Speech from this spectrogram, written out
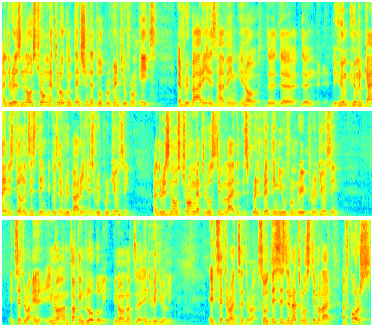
and there is no strong natural contention that will prevent you from eat. Everybody is having, you know, the, the, the, the hum, humankind is still existing because everybody is reproducing. And there is no strong natural stimuli that is preventing you from reproducing, etc. And, you know, I'm talking globally, you know, not uh, individually, etc., etc. So this is the natural stimuli. Of course,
